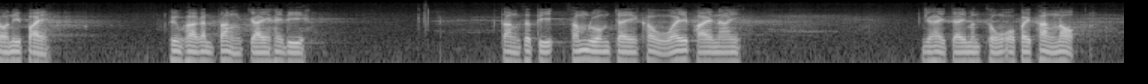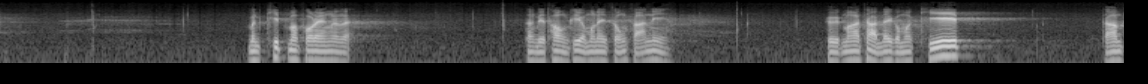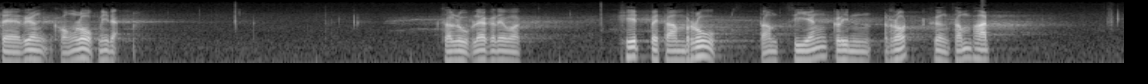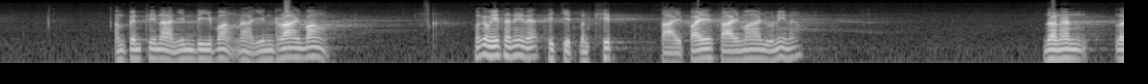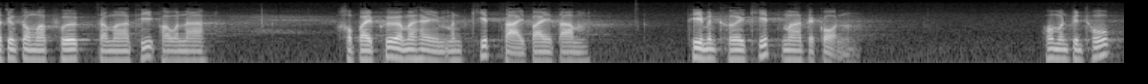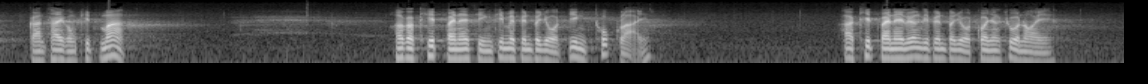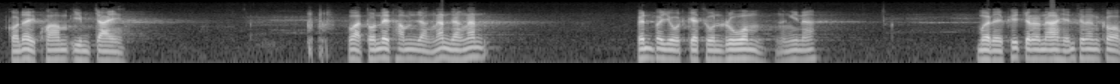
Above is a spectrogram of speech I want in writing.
ตอนนี้ไป พึงพากันตั้งใจให้ดี ตั้งสติสำรวมใจเข้าไว้ภายใน อย่าให้ใจมันส่งออกไปข้างนอก มันคิดมาพอแรงแล้วแหละ ตั้งแต่ท่องเที่ยวมาในสงสารนี่ เกิดมาชาติใดก็มาคิด ตามแต่เรื่องของโลกนี่แหละ สรุปแล้วก็เรียกว่า คิดไปตามรูป ตามเสียงกลิ่นรสเครื่องสัมผัส อันเป็นที่น่ายินดีบ้าง น่ายินร้ายบ้าง มันก็มีเท่านี้นะที่จิตมันคิดสายไปสายมาอยู่นี่นะดังนั้น เราจึงต้องมาฝึกสมาธิภาวนา เข้าไปเพื่อไม่ให้มันคิดสายไปตาม ที่มันเคยคิดมาแต่ก่อน เพราะมันเป็นทุกข์การใช้ของคิดมากเขาก็คิดไปในสิ่งที่ไม่เป็นประโยชน์ยิ่งทุกข์หลาย ถ้าคิดไปในเรื่องที่เป็นประโยชน์ก็ยังชั่วหน่อย ก็ได้ความอิ่มใจ ว่าตนได้ทำอย่างนั้นอย่างนั้น เป็นประโยชน์แก่ส่วนรวมอย่างนี้นะ เมื่อได้พิจารณาเห็นฉะนั้นก็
